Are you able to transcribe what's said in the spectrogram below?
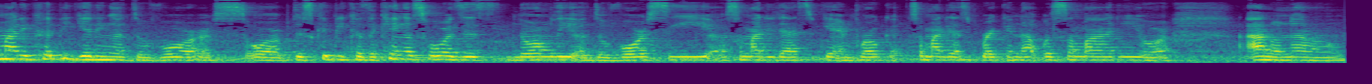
Somebody could be getting a divorce or this could be because the king of swords is normally a divorcee or somebody that's getting broken somebody that's breaking up with somebody or i don't know.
